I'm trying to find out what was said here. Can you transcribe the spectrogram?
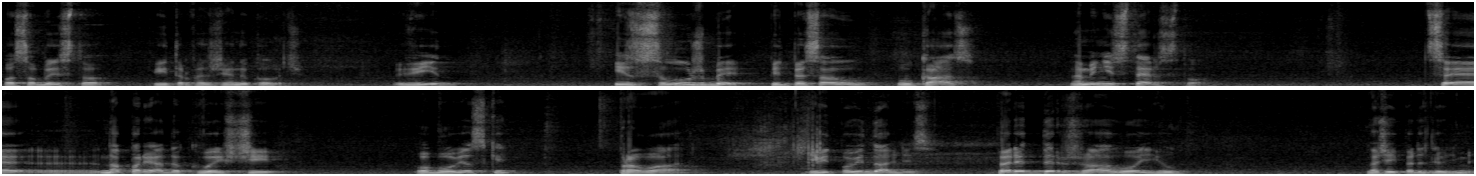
особисто Віктор Федорович Янукович. Він із служби підписав указ на міністерство. Це е, на порядок вищі обов'язки, права і відповідальність перед державою, значить перед людьми.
